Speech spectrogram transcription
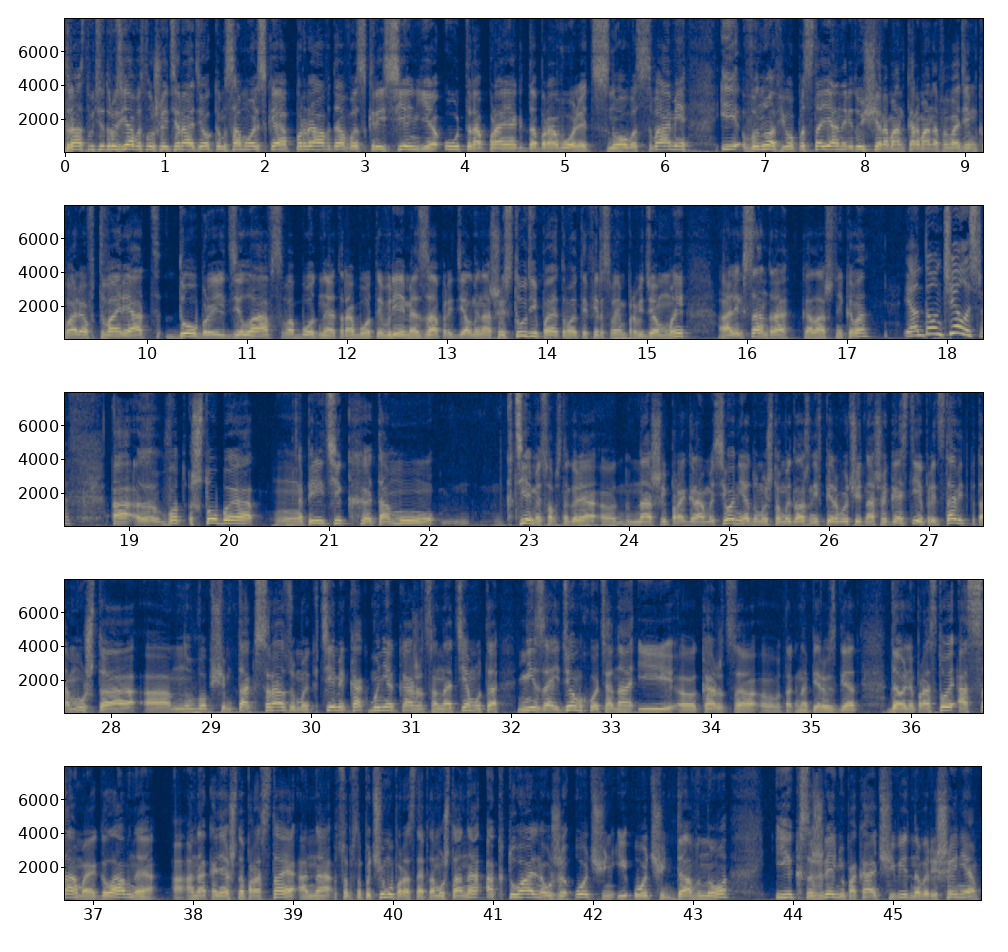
Здравствуйте, друзья! Вы слушаете радио «Комсомольская правда». Воскресенье, утро, проект «Доброволец» снова с вами. И вновь его постоянно ведущие Роман Карманов и Вадим Ковалев творят добрые дела в свободное от работы время за пределами нашей студии. Поэтому этот эфир с вами проведем мы, Александра Калашникова. И Антон Челышев. А, э, вот чтобы перейти к тому, к теме, собственно говоря, э, нашей программы сегодня, я думаю, что мы должны в первую очередь наших гостей представить, потому что, а, ну, в общем, так сразу мы к теме, как мне кажется, на тему-то не зайдем, хоть она и э, кажется, э, так на первый взгляд, довольно простой. А самое главное, а, она, конечно, простая, она, собственно, почему простая? Потому что она актуальна уже очень и очень давно, и, к сожалению, пока очевидного решения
